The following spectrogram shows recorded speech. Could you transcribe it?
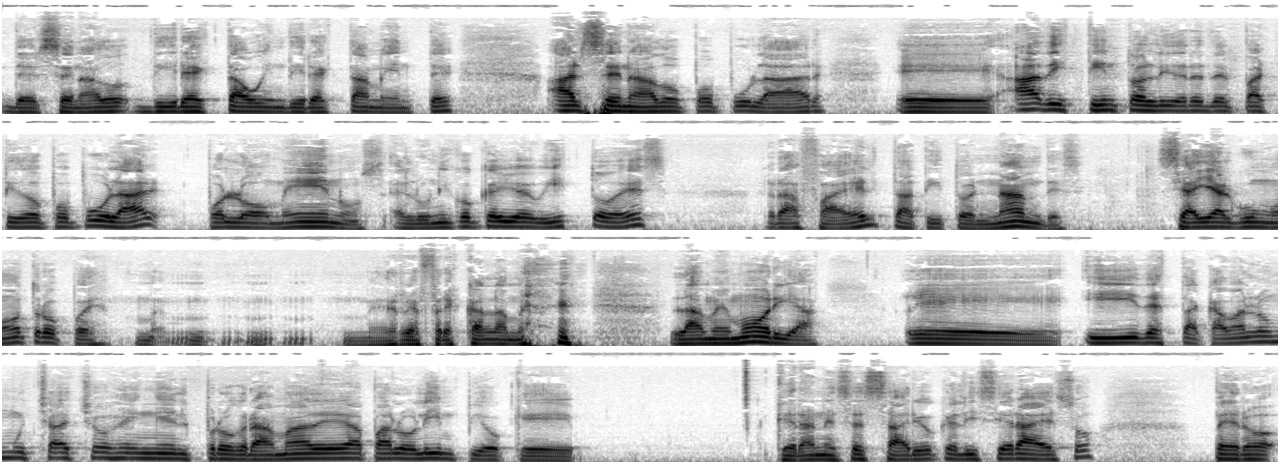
del, Senado directa o indirectamente, al Senado Popular, eh, a distintos líderes del Partido Popular, por lo menos el único que yo he visto es Rafael Tatito Hernández. Si hay algún otro, pues me, refrescan la, la memoria. Eh, y destacaban los muchachos en el programa de Apalo Limpio que, que era necesario que él hiciera eso, pero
